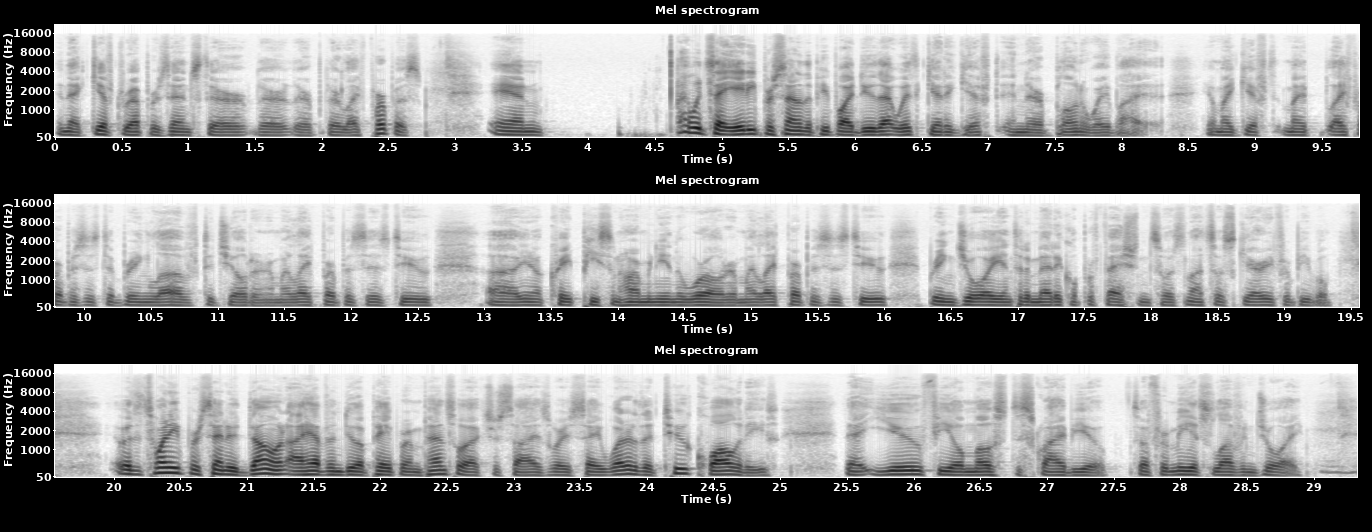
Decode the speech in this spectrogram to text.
and that gift represents their their their, their life purpose. And I would say 80% of the people I do that with get a gift and they're blown away by it. Know, my gift, my life purpose is to bring love to children, or my life purpose is to, uh, you know, create peace and harmony in the world, or my life purpose is to bring joy into the medical profession so it's not so scary for people. With the 20% who don't, I have them do a paper and pencil exercise where you say, what are the two qualities that you feel most describe you? So for me, it's love and joy. Mm-hmm.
